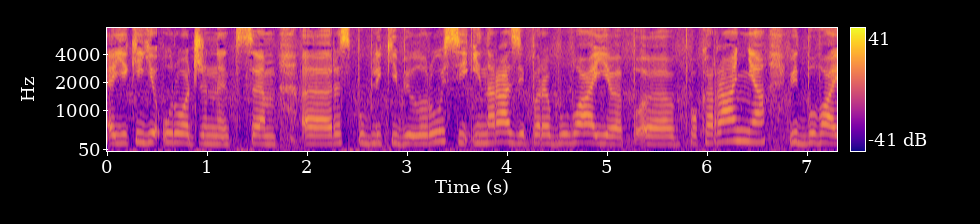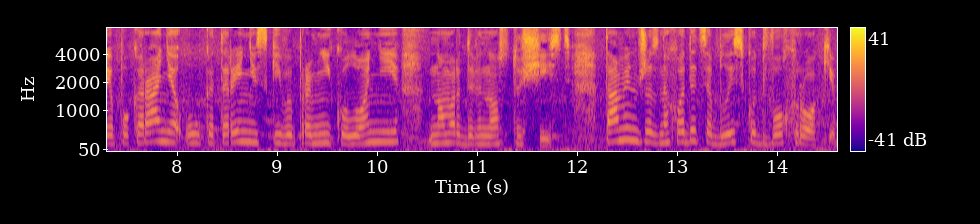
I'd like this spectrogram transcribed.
е, який є уродженцем е, Республіки Білорусі і наразі перебуває е, покарання, відбуває покарання у Катеринівській виправній колонії номер 96. Там він вже знаходиться близько двох років.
